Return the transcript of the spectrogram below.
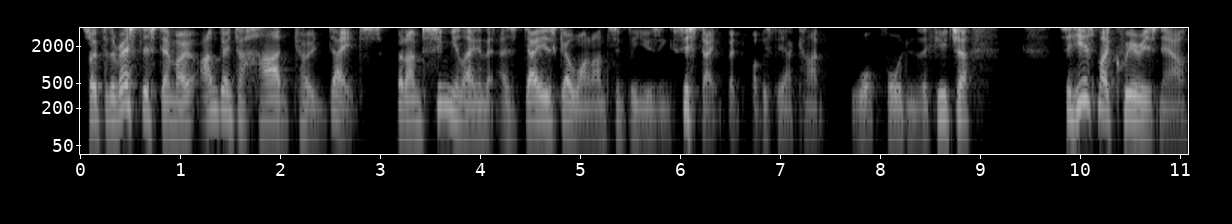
So for the rest of this demo, I'm going to hard code dates, but I'm simulating that as days go on, I'm simply using sysdate, but obviously I can't walk forward into the future. So here's my queries now.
